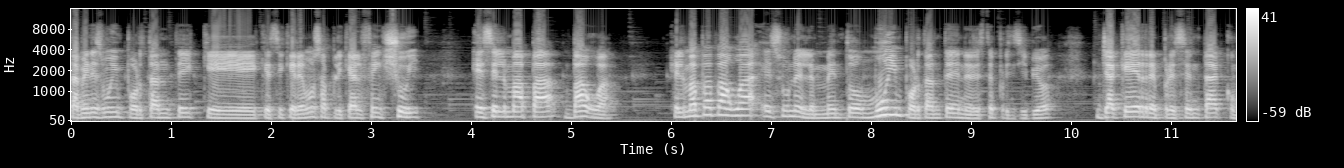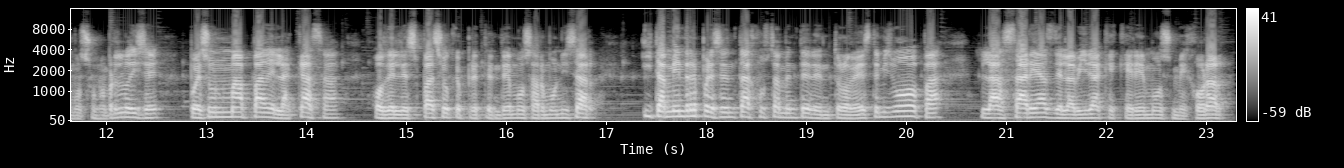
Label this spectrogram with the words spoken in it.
también es muy importante que, si queremos aplicar el Feng Shui, es el mapa Bagua. El mapa Bagua es un elemento muy importante en este principio, ya que representa, como su nombre lo dice, pues un mapa de la casa o del espacio que pretendemos armonizar y también representa justamente dentro de este mismo mapa las áreas de la vida que queremos mejorar.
